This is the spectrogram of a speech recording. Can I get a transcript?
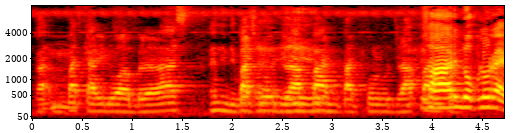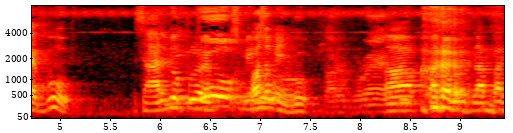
Hmm. Empat kali dua belas, Ini empat puluh delapan, empat puluh delapan. sehari dua puluh ribu Sehari dua puluh Seminggu. seminggu. oh seminggu Eh, Empat puluh delapan.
